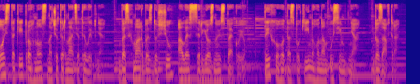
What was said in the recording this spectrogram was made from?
Ось такий прогноз на 14 липня. Без хмар, без дощу, але з серйозною спекою. Тихого та спокійного нам усім дня. До завтра.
